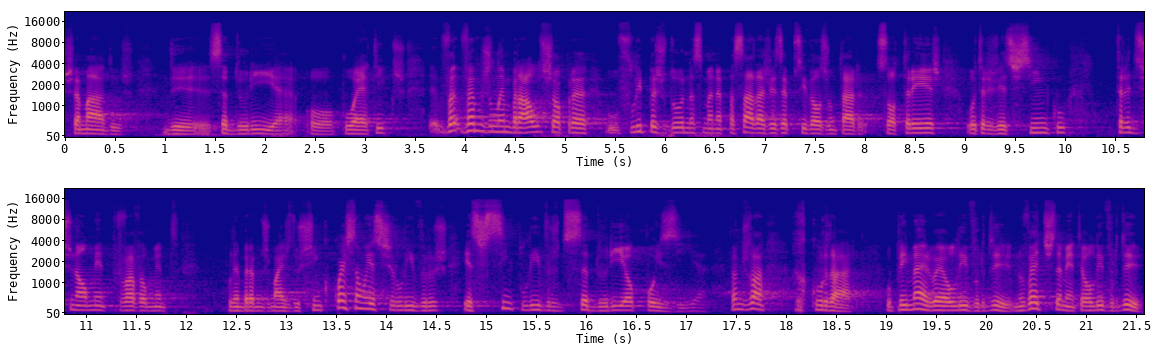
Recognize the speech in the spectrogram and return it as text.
chamados de sabedoria ou poéticos. Vamos lembrá-los só para. O Filipe ajudou na semana passada, às vezes é possível juntar só três, outras vezes cinco. Tradicionalmente, provavelmente, lembramos mais dos cinco. Quais são esses livros, esses cinco livros de sabedoria ou poesia? Vamos lá recordar. O primeiro é o livro de. No Velho Testamento é o livro de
